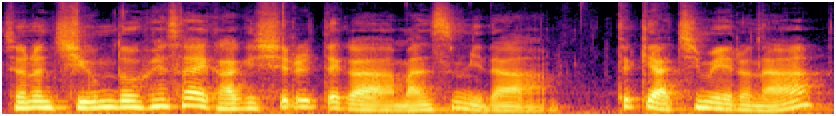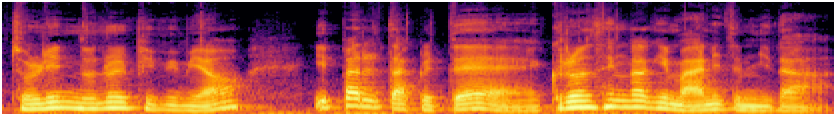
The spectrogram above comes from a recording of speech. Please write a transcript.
저는 지금도 회사에 가기 싫을 때가 많습니다. 특히 아침에 일어나 졸린 눈을 비비며 이빨을 닦을 때 그런 생각이 많이 듭니다.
